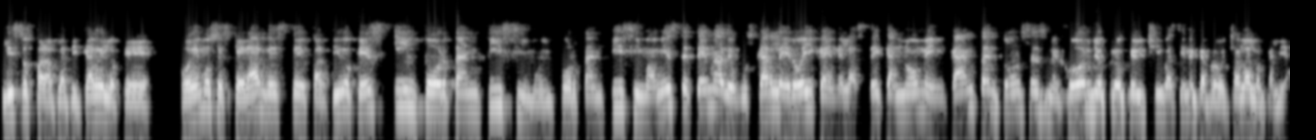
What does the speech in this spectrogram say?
listos para platicar de lo que podemos esperar de este partido que es importantísimo, importantísimo. A mí este tema de buscar la heroica en el Azteca no me encanta, entonces mejor yo creo que hoy Chivas tiene que aprovechar la localidad.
